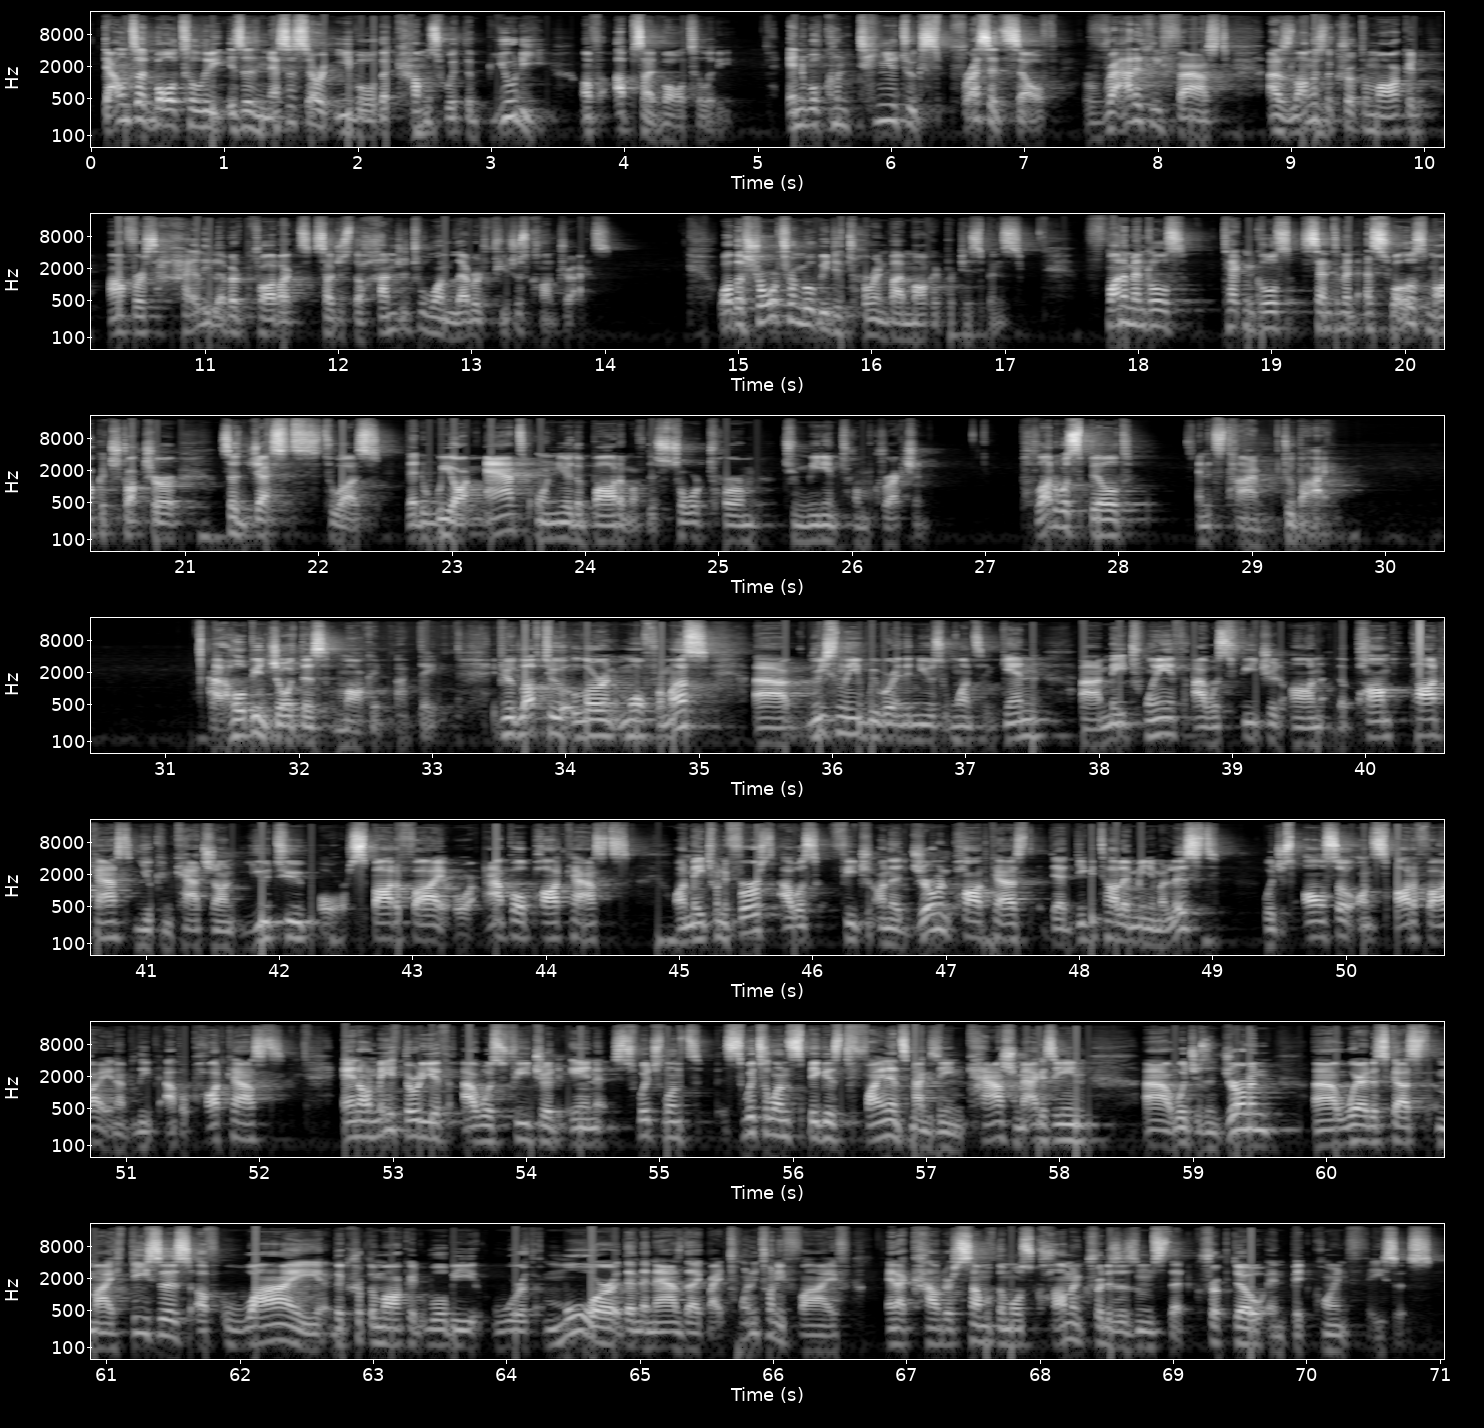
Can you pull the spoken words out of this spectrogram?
Downside volatility is a necessary evil that comes with the beauty of upside volatility, and will continue to express itself radically fast as long as the crypto market offers highly levered products such as the 100 to 1 levered futures contracts. While the short term will be determined by market participants, fundamentals, technicals, sentiment, as well as market structure suggests to us that we are at or near the bottom of the short term to medium term correction. Blood was spilled, and it's time to buy. I hope you enjoyed this market update. If you'd love to learn more from us, uh, recently we were in the news once again. Uh, May 20th, I was featured on the Pomp podcast. You can catch it on YouTube or Spotify or Apple Podcasts. On May 21st, I was featured on a German podcast, Der Digitale Minimalist, which is also on Spotify and I believe Apple Podcasts. And on May 30th, I was featured in Switzerland's, Switzerland's biggest finance magazine, Cash Magazine, uh, which is in German uh, where I discussed my thesis of why the crypto market will be worth more than the NASDAQ by 2025. And I counter some of the most common criticisms that crypto and Bitcoin faces.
